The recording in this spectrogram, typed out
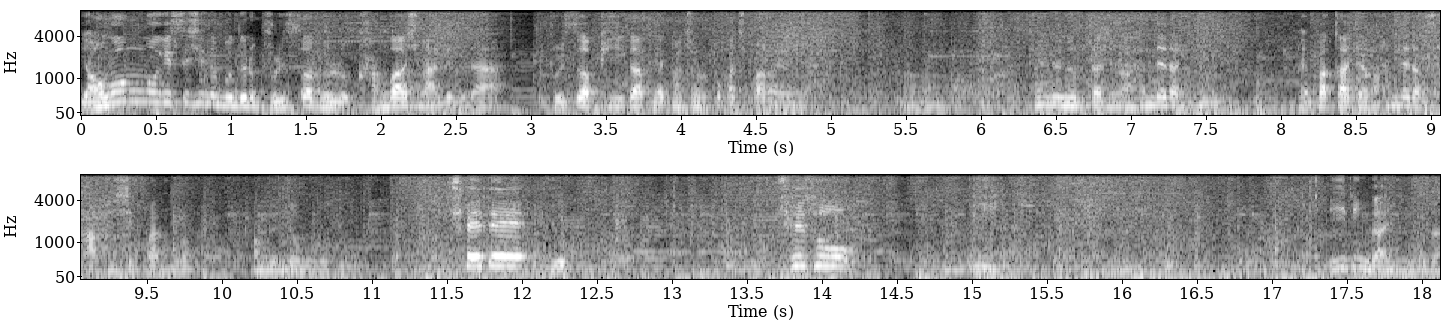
영웅 무기 쓰시는 분들은 불써 별로 간과하시면 안 됩니다. 불써 피가 배파처럼 똑같이 빨아요. 어, 평균으로 따지면 한 대당 2. 배파까지 하면 한 대당 4피씩 빠는 거야. 평균적으로. 최대 6. 최소 2. 1인가 2인가.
